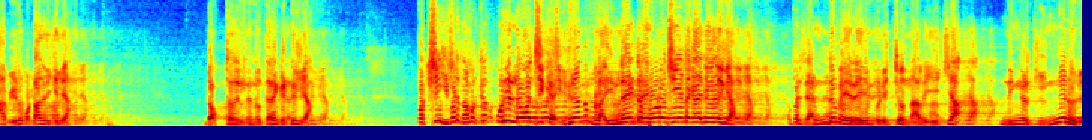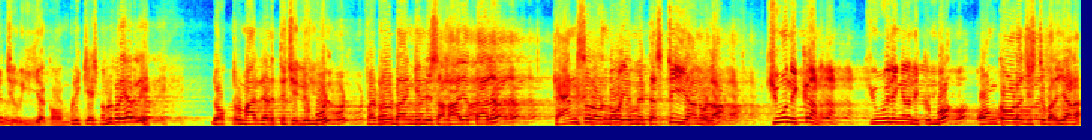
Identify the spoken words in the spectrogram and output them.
ആ വീട് പൊട്ടാതിരിക്കില്ല. ഡോക്ടറിൽ നിന്ന് ഉത്തരം കിട്ടില്ല. പക്ഷെ ഇവിടെ നമുക്ക് ഒരു ലോജിക്ക് ഇതിനൊന്നും ബ്ലൈൻഡായിട്ട് ഫോളോ ചെയ്യേണ്ട കാര്യമൊന്നുമില്ല. അപ്പൊ രണ്ടുപേരെയും വിളിച്ചൊന്ന് അറിയിക്ക. നിങ്ങൾക്ക് ഇങ്ങനെ ഒരു ചെറിയ കോംപ്ലിക്കേഷൻ നമ്മൾ പറയാറില്ലേ? ഡോക്ടർമാരുടെ അടുത്ത് ചെല്ലുമ്പോൾ ഫെഡറൽ ബാങ്കിന്റെ സഹായത്താൽ ക്യാൻസർ ഉണ്ടോ എന്ന് ടെസ്റ്റ് ചെയ്യാനുള്ള ക്യൂ നിൽക്കാണ് ക്യൂവിൽ ഇങ്ങനെ നിൽക്കുമ്പോൾ ഓങ്കോളജിസ്റ്റ് പറയാണ്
